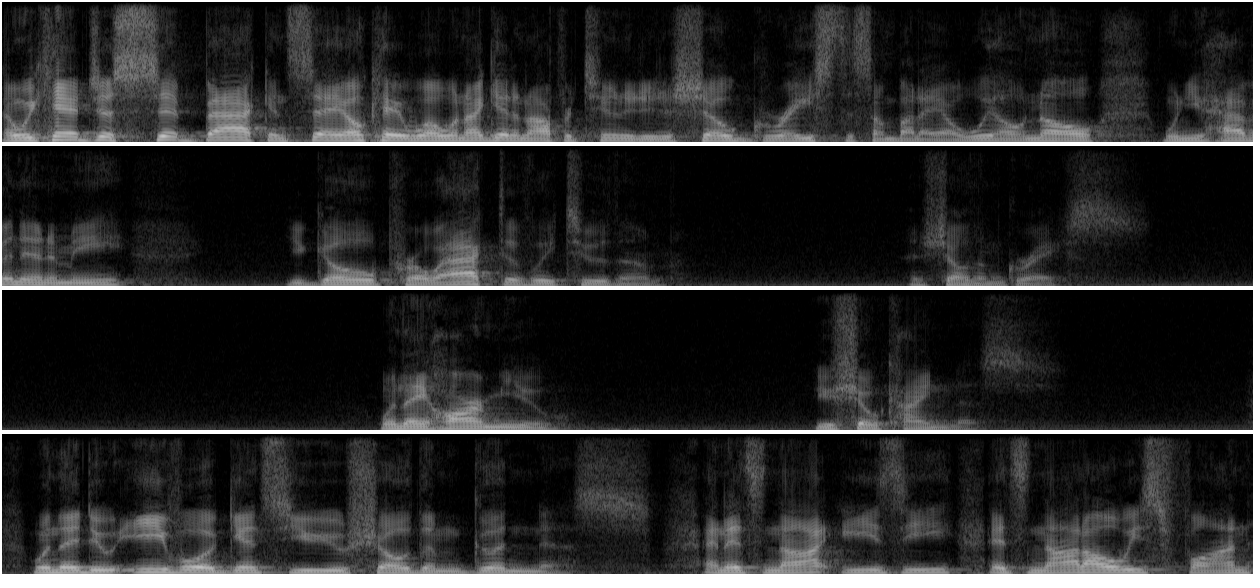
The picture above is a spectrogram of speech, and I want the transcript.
And we can't just sit back and say, okay, well, when I get an opportunity to show grace to somebody, I will. No, when you have an enemy, you go proactively to them and show them grace. When they harm you, you show kindness. When they do evil against you, you show them goodness and it's not easy. It's not always fun.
